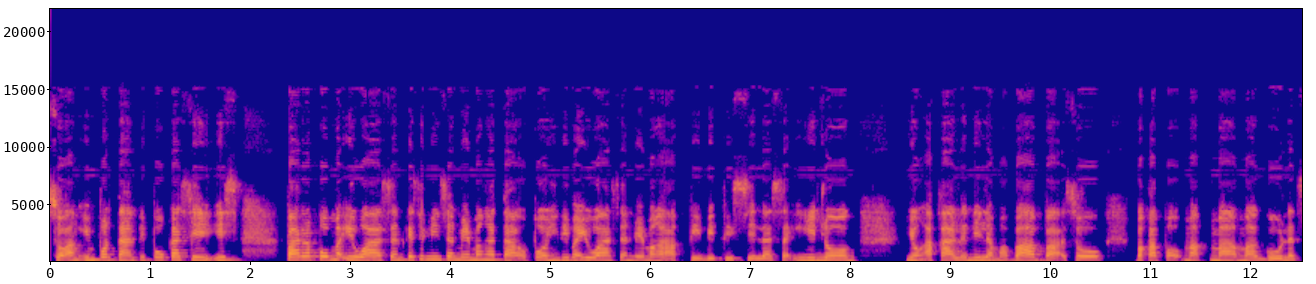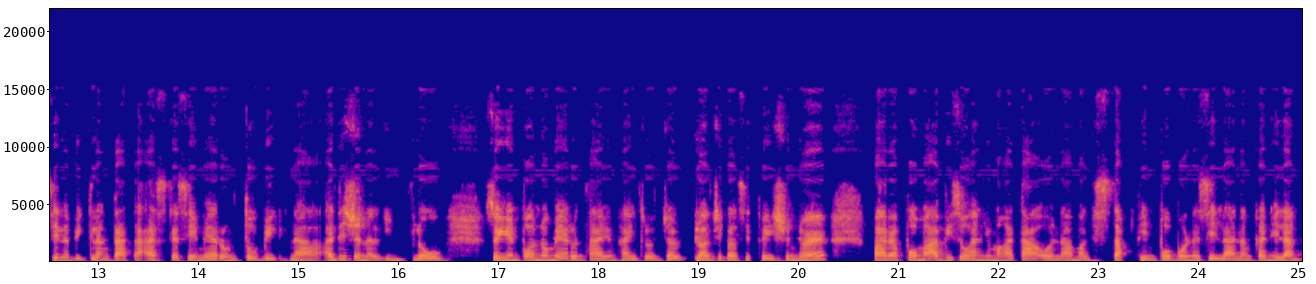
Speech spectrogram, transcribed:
So ang importante po kasi is para po maiwasan kasi minsan may mga tao po hindi maiwasan, may mga activities sila sa ilog, yung akala nila mababa. So baka po ma- ma- magulat sila biglang tataas kasi merong tubig na additional inflow. So yun po no, meron tayong hydrological situationer para po maabisuhan yung mga tao na mag-stop din po muna sila ng kanilang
